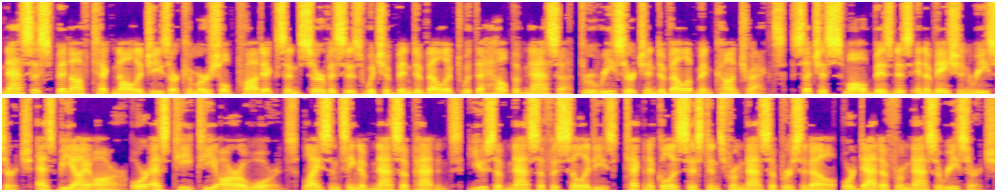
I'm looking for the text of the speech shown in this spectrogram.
NASA spin-off technologies are commercial products and services which have been developed with the help of NASA, through research and development contracts, such as Small Business Innovation Research or STTR awards, licensing of NASA patents, use of NASA facilities, technical assistance from NASA personnel, or data from NASA research.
